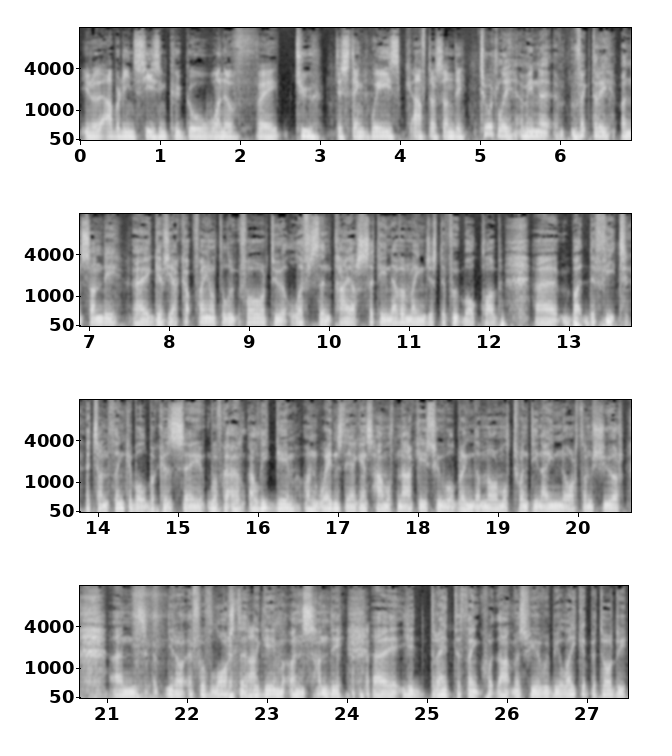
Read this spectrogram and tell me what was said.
you know, the Aberdeen season could go one of uh, two distinct ways after Sunday. Totally. I mean, uh, victory on Sunday uh, gives you a cup final to look forward to. It lifts the entire city, never mind just the football club. Uh, but defeat, it's unthinkable because uh, we've got a, a, league game on Wednesday against Hamilton Accies, who will bring their normal 29 north, I'm sure. And, you know, if we've lost the, the, game on Sunday, uh, you'd dread to think what the atmosphere would be like at Pittodrie.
